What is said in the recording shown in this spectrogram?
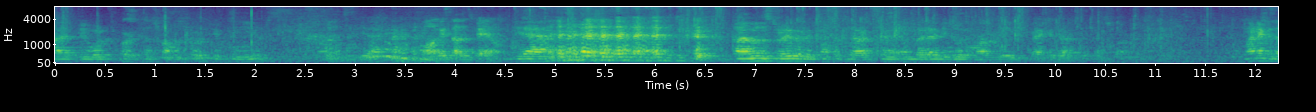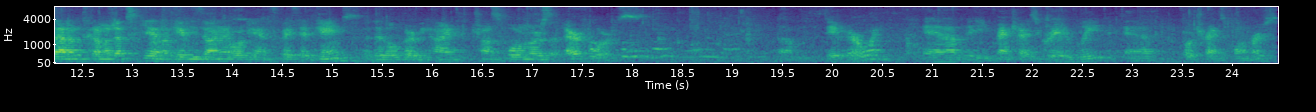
I've been working for Transformers for 15 years. Yeah. Longest on this panel. Yeah. I'm illustrator of the concept arts, and, but I've been doing mostly package art for Transformers. My name is Adam Kramajewski. I'm a game designer working at Space Ape Games, a developer behind Transformers Earth Wars. Um, Dave Irwin, and I'm the franchise creative lead uh, for Transformers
